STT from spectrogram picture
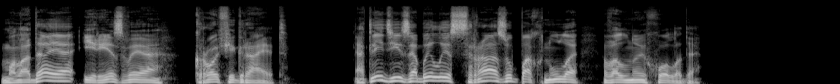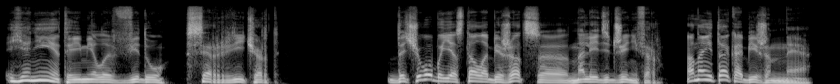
Молодая и резвая кровь играет». От леди Изабеллы сразу пахнуло волной холода. «Я не это имела в виду, сэр Ричард». «Да чего бы я стал обижаться на леди Дженнифер? Она и так обиженная».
